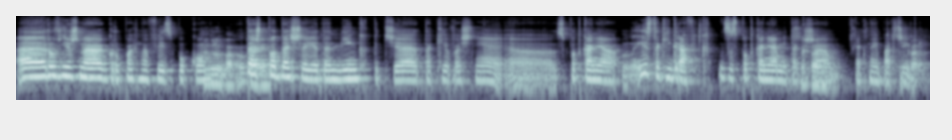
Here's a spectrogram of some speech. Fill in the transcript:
E, również na grupach na Facebooku. Na grupach, okej. Też podeślę jeden link, gdzie takie właśnie e, spotkania, jest taki grafik ze spotkaniami, także Super. jak najbardziej. Super.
